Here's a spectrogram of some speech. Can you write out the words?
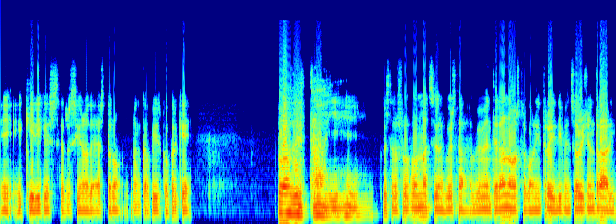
E, e Kiri che siano destro. Non capisco perché. Però dettagli questa è la sua formazione questa ovviamente è la nostra con i tre difensori centrali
